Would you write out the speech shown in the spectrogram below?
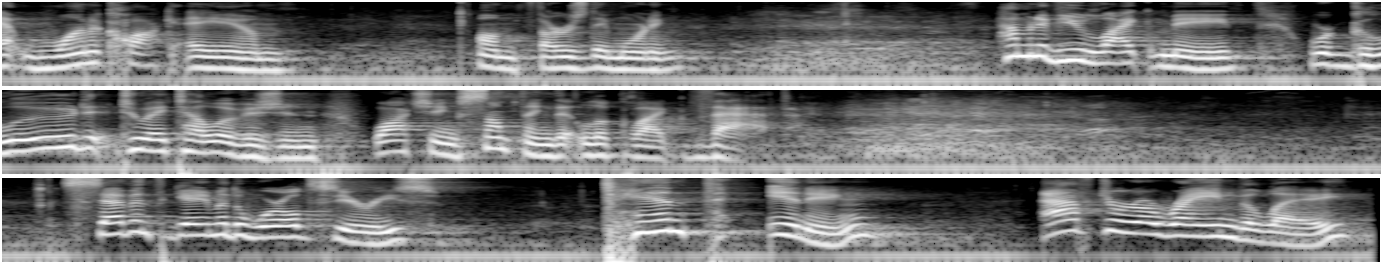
at 1 o'clock a.m. on Thursday morning? How many of you, like me, were glued to a television watching something that looked like that? seventh game of the World Series, 10th inning, after a rain delay,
